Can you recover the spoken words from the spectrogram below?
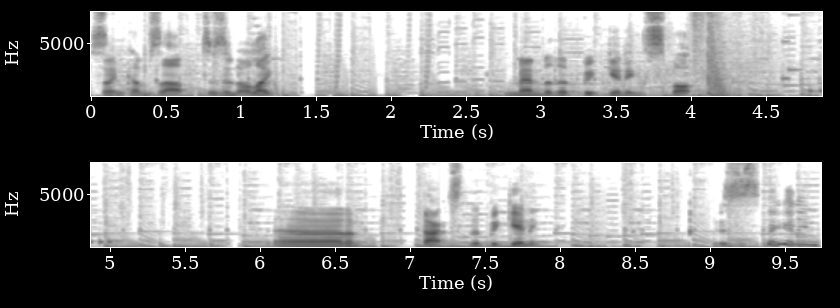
something comes up? Does it not like remember the beginning spot? And back to the beginning. Is this the beginning?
